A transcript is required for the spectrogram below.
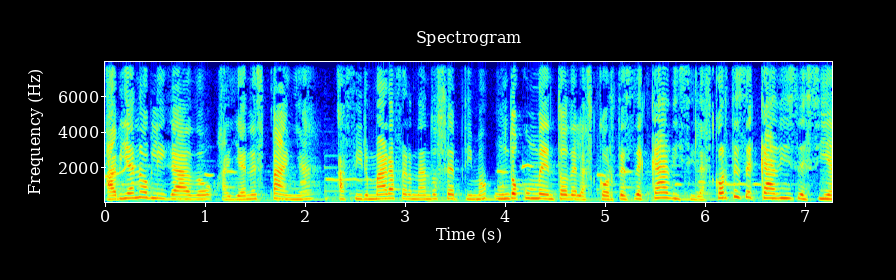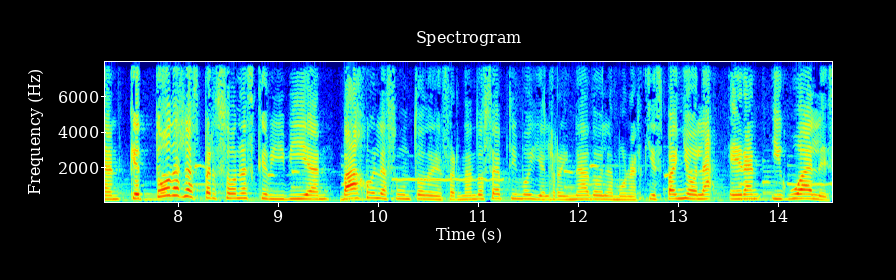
habían obligado allá en España a firmar a Fernando VII un documento de las Cortes de Cádiz y las Cortes de Cádiz decían que todas las personas que vivían bajo el asunto de Fernando VII y el reinado de la monarquía española eran iguales,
